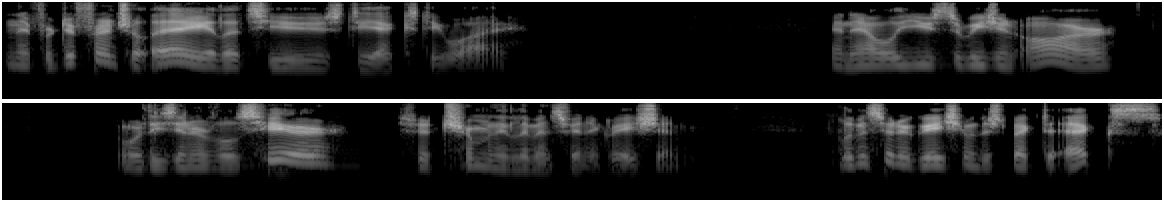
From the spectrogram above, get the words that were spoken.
And then for differential a, let's use dx dy. And now we'll use the region R, or these intervals here, to determine the limits of integration. Limits of integration with respect to x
